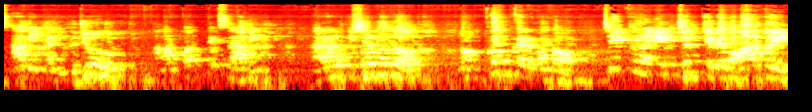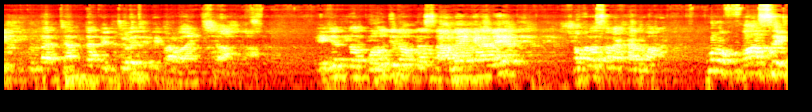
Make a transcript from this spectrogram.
সাহাবী কাল আমার প্রত্যেক সাহাবী, তারা কিসের মতো? নক্ষত্রের মতো। যে কোনো একজনকে ব্যবহার করে তোমরা জান্নাতে চলে যেতে পারবা ইনশাআল্লাহ। এই জন্য কোনোদিন আমরা সাহাবায়ে কেরামের সমালোচনা করবা কোন ফাসিক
